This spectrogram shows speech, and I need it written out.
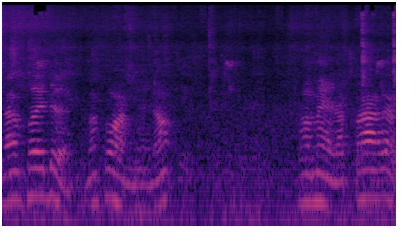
เราเคยเดือดมาก่อนเลยเนาะพ่อแม่รับป้าแล้ว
